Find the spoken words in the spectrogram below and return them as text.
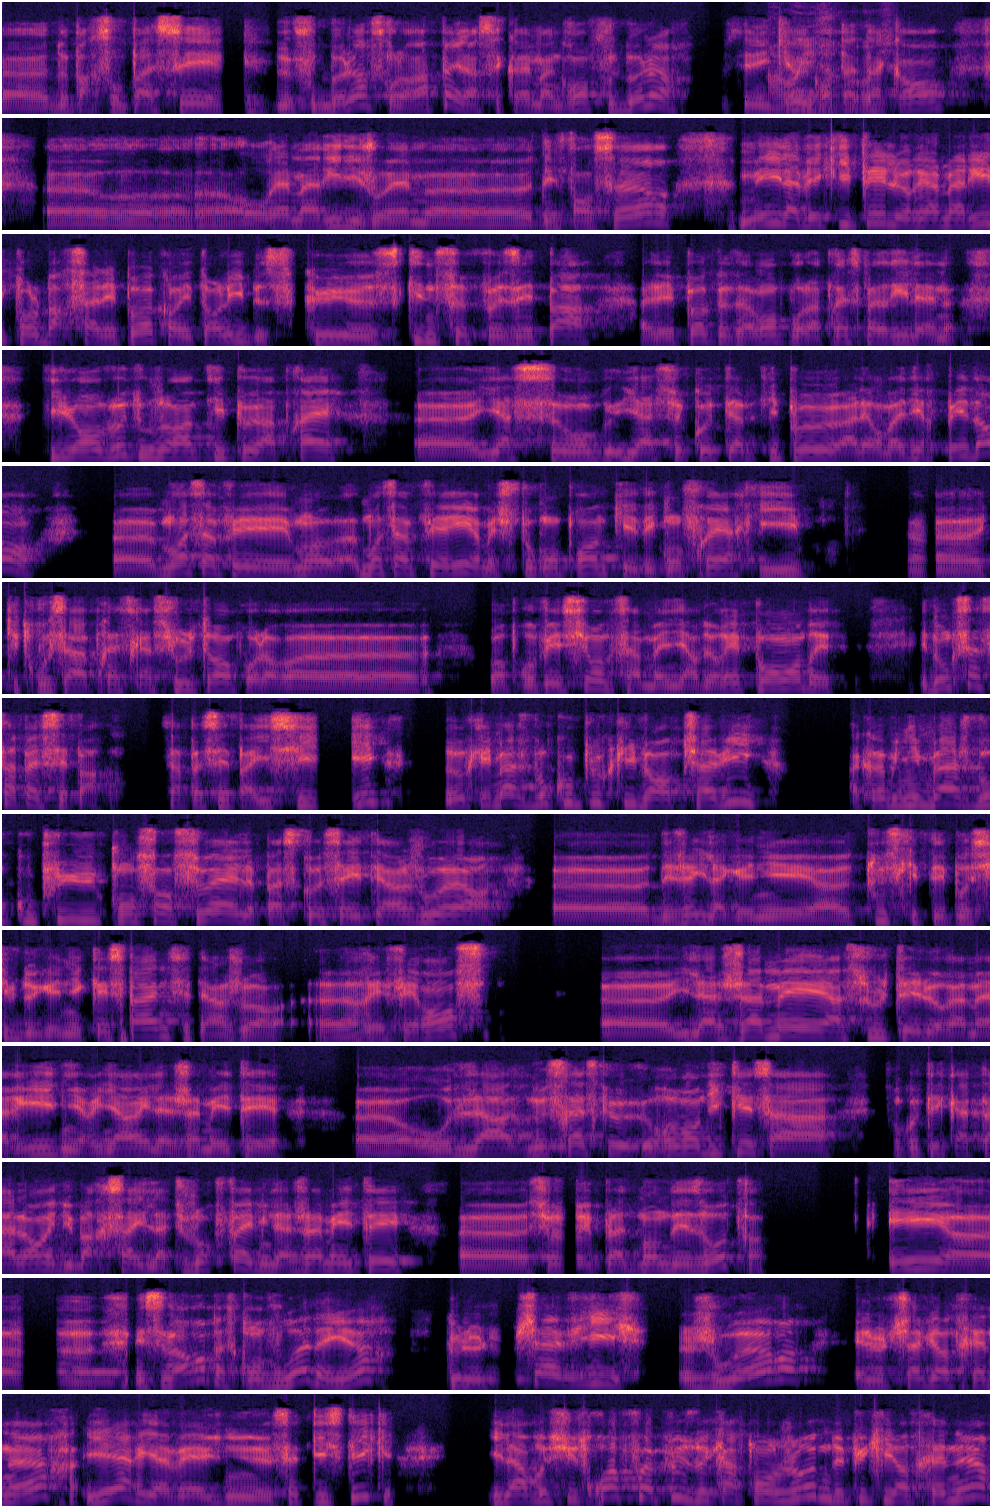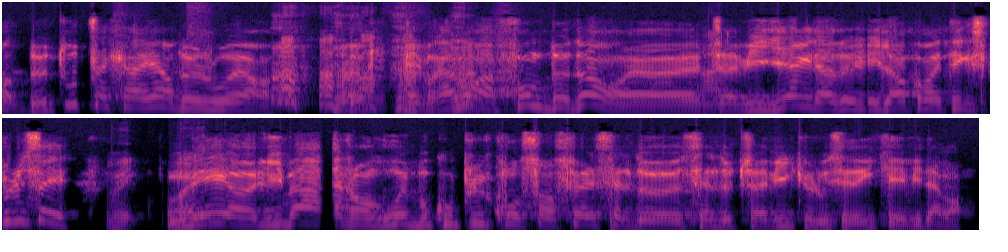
euh, de par son passé de footballeur, parce qu'on le rappelle, hein, c'est quand même un grand footballeur. C'est ah un grand attaquant. Euh, au Real Madrid, il jouait même euh, défenseur, mais il avait quitté le Real Madrid pour le Barça à l'époque en étant libre, ce, que, ce qui ne se faisait pas à l'époque, notamment pour la presse madrilène, qui lui en veut toujours un petit peu. Après, il y a ce, il y a ce côté un petit peu, allez, on va dire pédant. moi, ça me fait, moi, moi, ça me fait rire, mais je peux comprendre qu'il y ait des confrères qui euh, qui trouvent ça presque insultant pour leur, euh, leur profession, de sa manière de répondre. Et, donc ça, ça passait pas. Ça passait pas ici. Donc l'image beaucoup plus clivante. Xavi a quand même une image beaucoup plus consensuelle parce que ça a été un joueur. Euh, déjà, il a gagné euh, tout ce qui était possible de gagner avec l'Espagne. C'était un joueur euh, référence. il a jamais insulté le Real Madrid ni rien. Il a jamais été au-delà, ne serait-ce que revendiquer sa, son côté catalan et du Barça. Il l'a toujours fait, mais il n'a jamais été sur les plates-bandes des autres. Et, euh, et c'est marrant parce qu'on voit d'ailleurs que le Xavi joueur et le Xavi entraîneur, hier il y avait une statistique, il a reçu trois fois plus de cartons jaunes depuis qu'il est entraîneur de toute sa carrière de joueur. il est vraiment à fond dedans. Euh, Xavi, hier, il a, il a encore été expulsé. Mais euh, l'image, en gros, est beaucoup plus consensuelle, celle de, celle de Xavi que Louis Cédric, évidemment.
